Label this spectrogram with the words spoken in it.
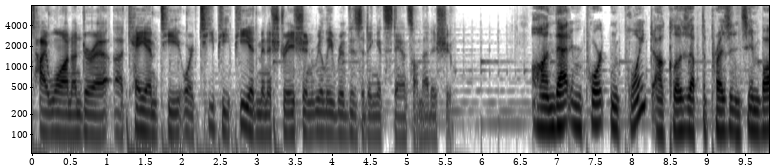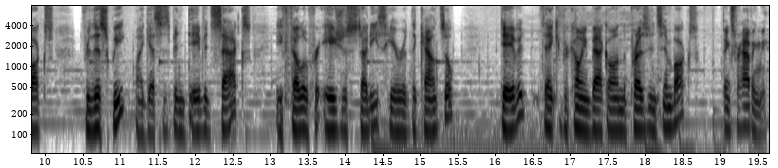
Taiwan under a, a, KMT or TPP administration really revisiting its stance on that issue. On that important point, I'll close up the president's inbox for this week. My guest has been David Sacks, a fellow for Asia Studies here at the Council. David, thank you for coming back on the president's inbox. Thanks for having me.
